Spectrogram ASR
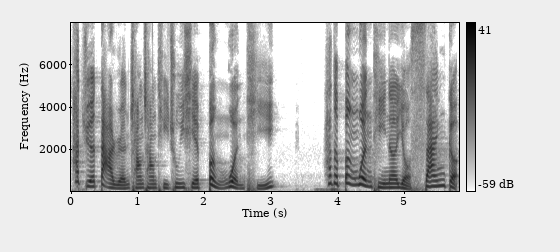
他觉得大人常常提出一些笨问题。他的笨问题呢有三个，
